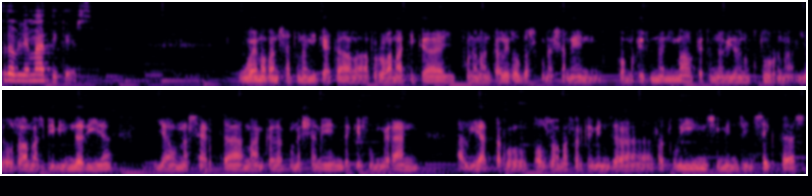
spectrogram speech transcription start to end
Problemàtiques. Ho hem avançat una miqueta. La problemàtica fonamental és el desconeixement. Com que és un animal que té una vida nocturna i els homes vivim de dia, hi ha una certa manca de coneixement de que és un gran aliat per, pels homes perquè menja ratolins i menja insectes.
